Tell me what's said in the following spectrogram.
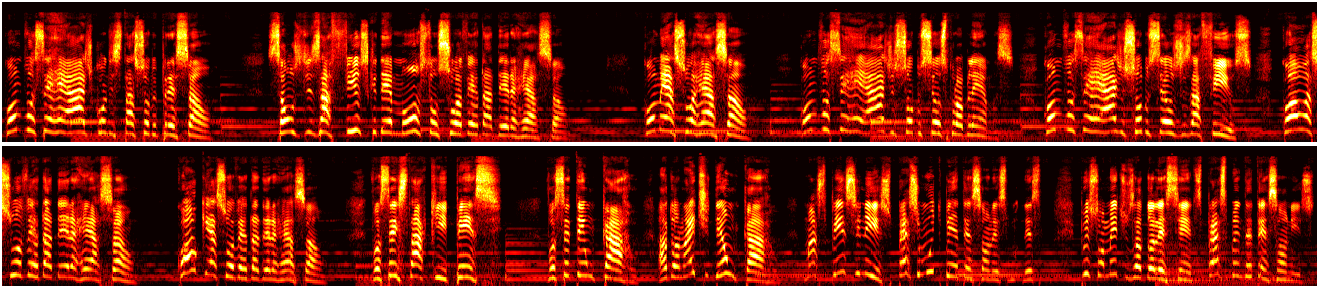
Como você reage quando está sob pressão? São os desafios que demonstram sua verdadeira reação. Como é a sua reação? Como você reage sobre os seus problemas? Como você reage sobre os seus desafios? Qual a sua verdadeira reação? Qual que é a sua verdadeira reação? Você está aqui, pense. Você tem um carro. Adonai te deu um carro. Mas pense nisso. Preste muito bem atenção nesse, nesse principalmente os adolescentes. Preste muita atenção nisso.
